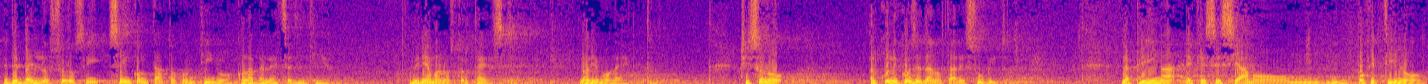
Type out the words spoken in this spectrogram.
Ed è bello solo se, se in contatto continuo con la bellezza di Dio. Veniamo al nostro testo, l'abbiamo letto. Ci sono alcune cose da notare subito. La prima è che se siamo un pochettino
